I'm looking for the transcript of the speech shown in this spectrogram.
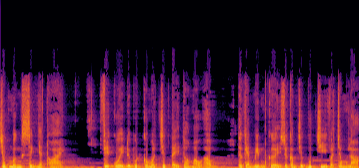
Chúc mừng sinh nhật Hoài. Phía cuối đôi bút có một chiếc tẩy to màu hồng. Tôi khẽ mỉm cười rồi cắm chiếc bút chì vào trong lọ.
